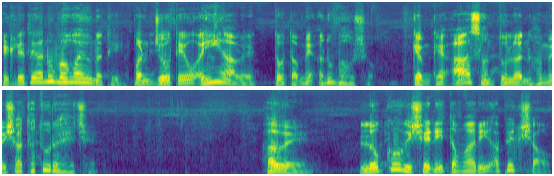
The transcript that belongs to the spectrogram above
એટલે તે અનુભવાયું નથી. પણ જો તેઓ અહીં આવે, તો તમે અનુભવશો. કેમ કે આ સંતુલન હંમેશા થતું રહે છે. હવે, લોકો વિશેની તમારી અપેક્ષાઓ.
